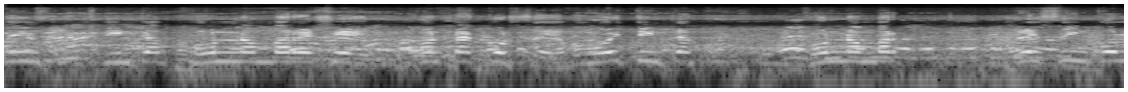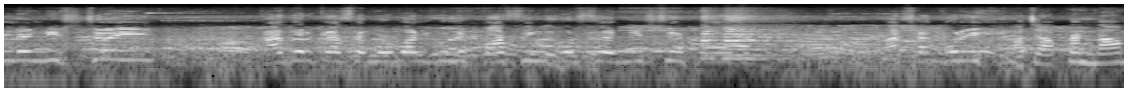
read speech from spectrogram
তিন তিনটা ফোন নাম্বার এসে কন্ট্যাক্ট করছে এবং ওই তিনটা ফোন নাম্বার ট্রেসিং করলে নিশ্চয়ই তাদের কাছে মোবাইলগুলি পাসিং করছে নিশ্চয়ই আশা করি আচ্ছা আপনার নাম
